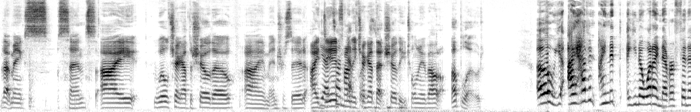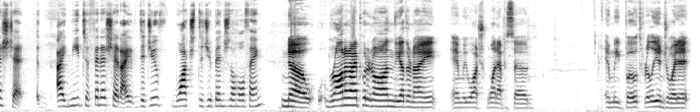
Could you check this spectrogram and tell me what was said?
that makes sense. I will check out the show though. I'm interested. I Yeah, did finally check out that show that you told me about, Upload. Oh yeah, I haven't. I need, you know what? I never finished it. I need to finish it. I did you watch? Did you binge the whole thing? No, Ron and I put it on the other night and we watched one episode and we both really enjoyed it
